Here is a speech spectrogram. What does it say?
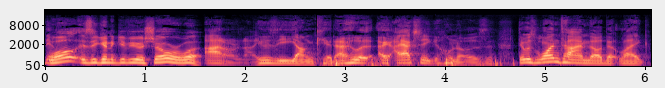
well, is he going to give you a show or what? I don't know. He was a young kid. I, who, I, I actually, who knows? There was one time though that like,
